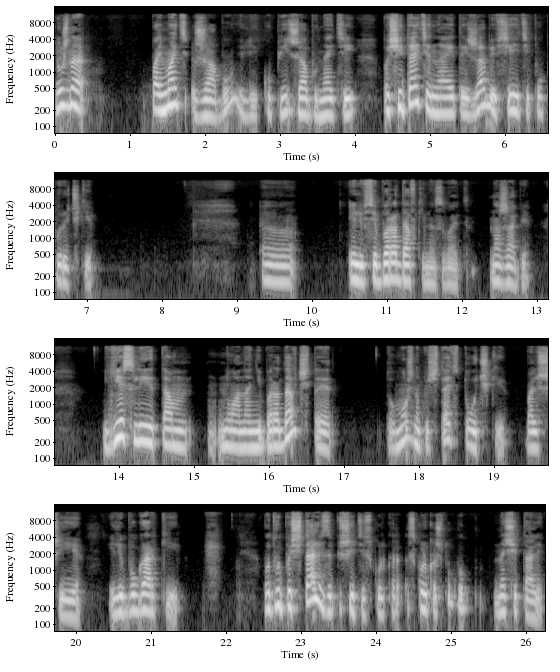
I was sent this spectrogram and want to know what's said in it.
нужно поймать жабу или купить жабу, найти. Посчитайте на этой жабе все эти пупырочки. Э, или все бородавки называют на жабе. Если там, ну, она не бородавчатая, то можно посчитать точки большие или бугорки. Вот вы посчитали, запишите, сколько, сколько штук вы насчитали.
